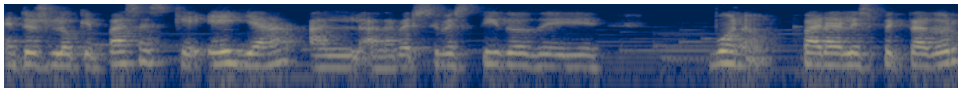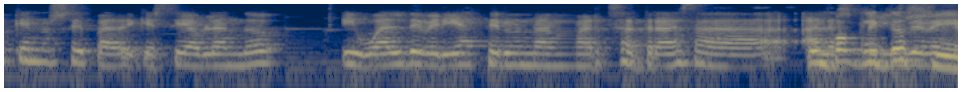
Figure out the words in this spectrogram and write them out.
entonces lo que pasa es que ella, al haberse vestido de, bueno, para el espectador que no sepa de qué estoy hablando, igual debería hacer una marcha atrás a, un poquito sí,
